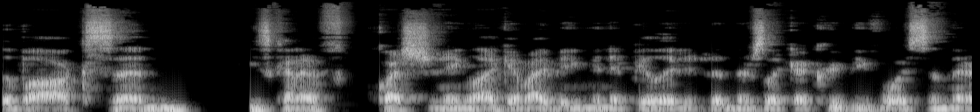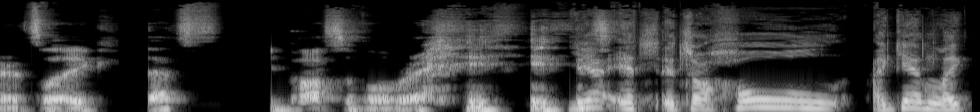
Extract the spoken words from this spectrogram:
the box and he's kind of questioning like, "Am I being manipulated?" And there's like a creepy voice in there. It's like that's impossible, right? it's, yeah, it's it's a whole again like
